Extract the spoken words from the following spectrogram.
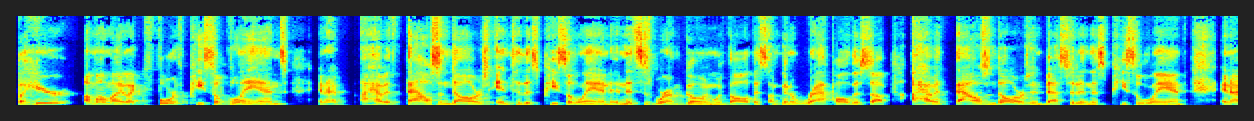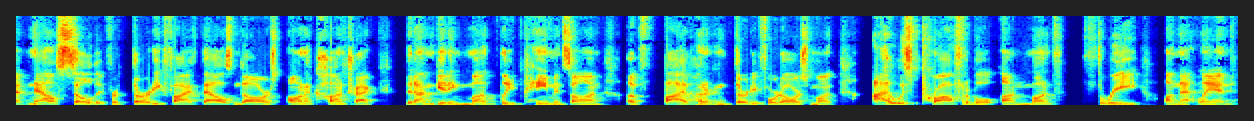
But here I'm on my like fourth piece of land and I, I have a thousand dollars into this piece of land. And this is where I'm going with all this. I'm going to wrap all this up. I have a thousand dollars invested in this piece of land and I've now sold it for $35,000 on a contract that I'm getting monthly payments on of $534 a month. I was profitable on month three on that land.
